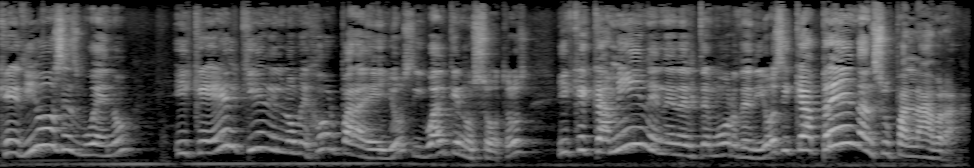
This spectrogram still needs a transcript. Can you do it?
que Dios es bueno y que Él quiere lo mejor para ellos, igual que nosotros, y que caminen en el temor de Dios y que aprendan su palabra.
